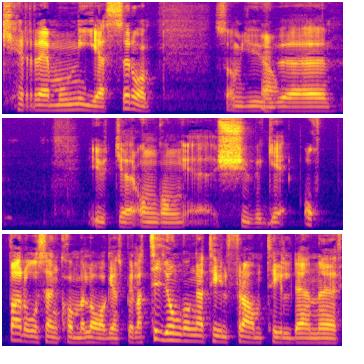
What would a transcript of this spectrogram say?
Cremonese då. Som ju Ja. utgör omgång eh, 28 då. Och sen kommer lagen spela 10 omgångar till fram till den eh, 1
